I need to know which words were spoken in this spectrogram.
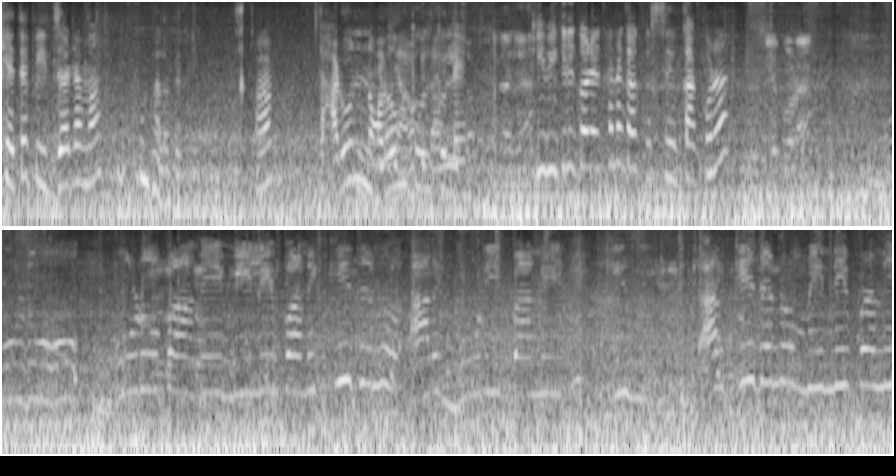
খেতে পিৎজাটা মা। খুব ভালো খেতে। হ্যাঁ দারুণ নরম তুলতুলে কি বিক্রি করে এখানে কাকু- কাকুরা? বুড়ো বুড়ো পানি মিলি পানি কি যেন আর গুড়ি পানি কি আর কি যেন মিনি পানি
